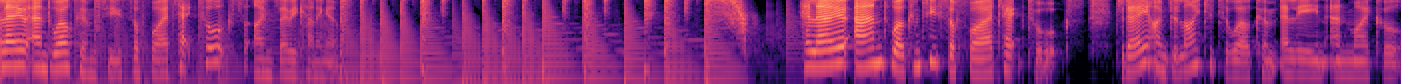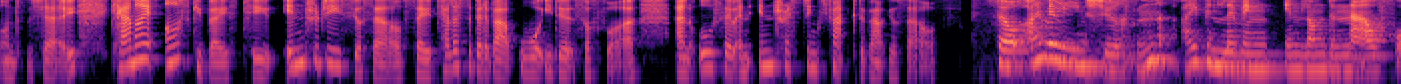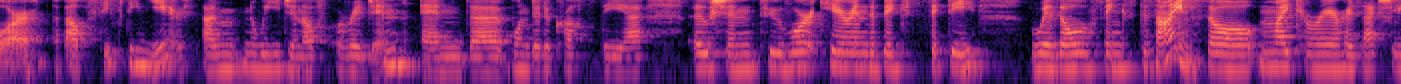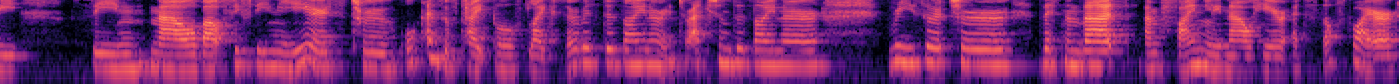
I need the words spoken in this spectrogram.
Hello and welcome to Softwire Tech Talks. I'm Zoe Cunningham. Hello and welcome to Softwire Tech Talks. Today I'm delighted to welcome Eileen and Michael onto the show. Can I ask you both to introduce yourselves? So tell us a bit about what you do at Softwire and also an interesting fact about yourself. So I'm Eileen Sjursen. I've been living in London now for about 15 years. I'm Norwegian of origin and uh, wandered across the uh, ocean to work here in the big city with all things design. So my career has actually seen now about 15 years through all kinds of titles like service designer, interaction designer, researcher, this and that. I'm finally now here at Softwire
